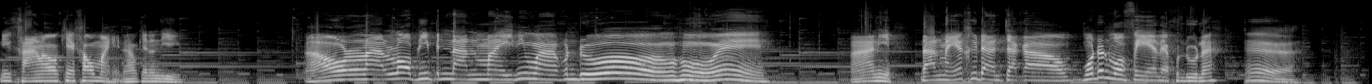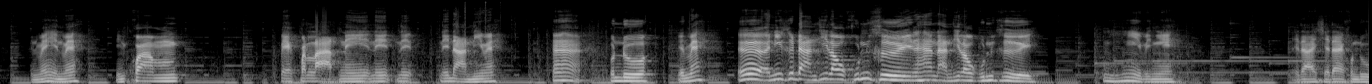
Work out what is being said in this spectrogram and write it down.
นี่ค้างเราก็แค่เข้าใหม่นะครับแค่นั้นเองเอาล่ะรอบนี้เป็นด่านใหม่นี่มาคนดูโอ้โหอ่านี่ด่านใหม่ก็คือด่านจากอ่า Modern Warfare แหละคนดูนะ เออ เห็นไหมเห็นไหมเห็นความแปลกประหลาดในในในในด่านนี้ไหมอ่าคนดูเห็นไหมเออ อันนี้คือด่านที่เราคุ้นเคยนะฮะด่านที่เราคุ้นเคยนี่เป็นไง ใช้ได้ใช้ได้คนดู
